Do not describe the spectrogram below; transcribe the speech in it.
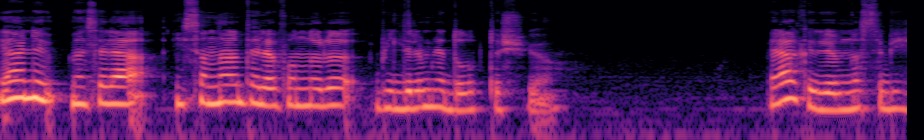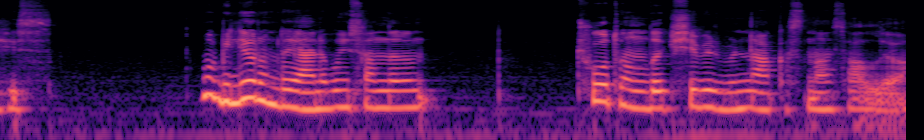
Yani mesela insanların telefonları bildirimle dolup taşıyor. Merak ediyorum nasıl bir his. Ama biliyorum da yani bu insanların çoğu tanıdığı kişi birbirinin arkasından sallıyor.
